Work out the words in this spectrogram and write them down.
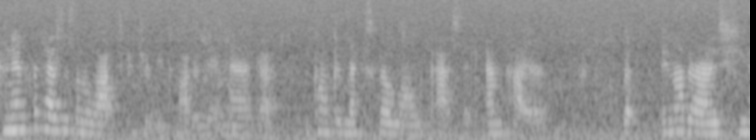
Hernan Cortez has done a lot to contribute to modern day America. He conquered Mexico along with the Aztec Empire. But in other eyes, he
